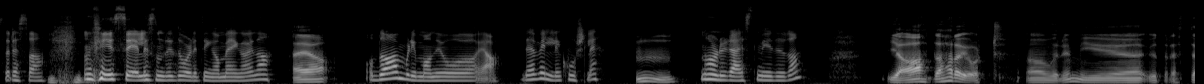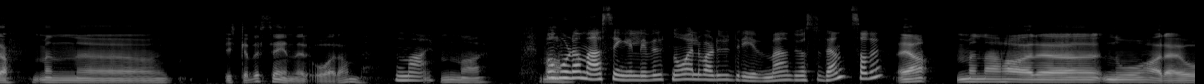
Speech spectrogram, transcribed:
stressa. vi ser liksom de dårlige tinga med en gang, da. Ja. Og da blir man jo Ja, det er veldig koselig. Mm. Men har du reist mye, du, da? Ja, det har jeg gjort. Jeg har vært mye utreist, ja. Men uh, ikke de senere årene. Nei. Nei. Men hvordan er singellivet ditt nå, eller hva er det du driver med? Du er student, sa du? Ja, men jeg har uh, Nå har jeg jo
